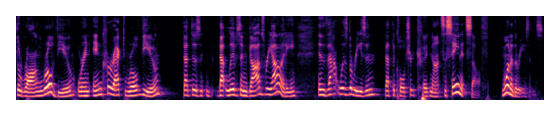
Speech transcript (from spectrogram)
the wrong worldview or an incorrect worldview that does that lives in God's reality, and that was the reason that the culture could not sustain itself. One of the reasons.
